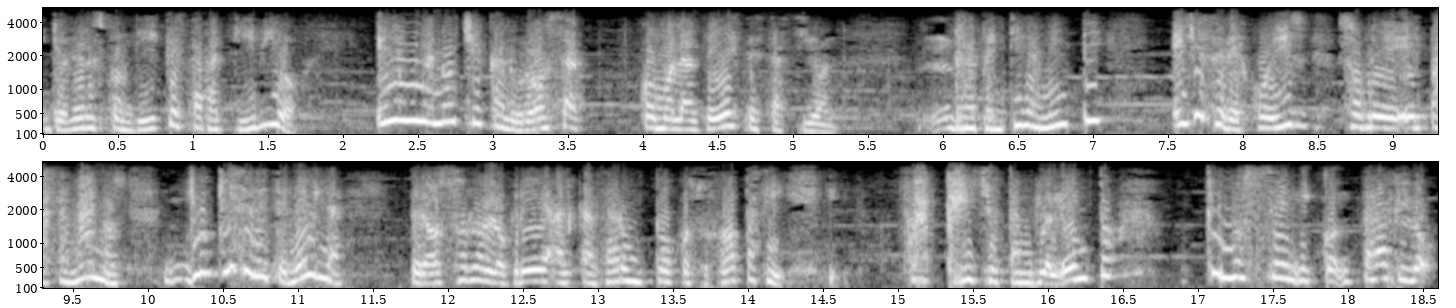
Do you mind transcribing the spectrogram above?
Yo le respondí que estaba tibio. Era una noche calurosa como las de esta estación. Repentinamente, ella se dejó ir sobre el pasamanos. Yo quise detenerla, pero solo logré alcanzar un poco sus ropas y, y fue aquello tan violento que no sé ni contarlo.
